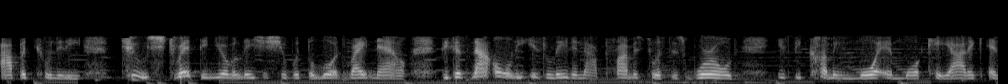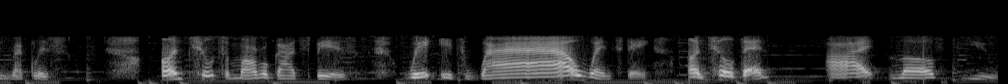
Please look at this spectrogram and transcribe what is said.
opportunity to strengthen your relationship with the Lord right now because not only is laid in our promise to us, this world is becoming more and more chaotic and reckless. Until tomorrow, God spares, where it's Wow Wednesday. Until then, I love you.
